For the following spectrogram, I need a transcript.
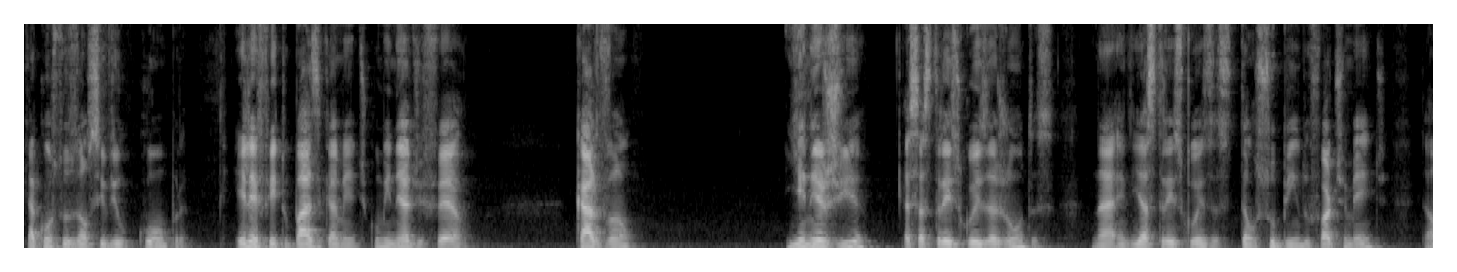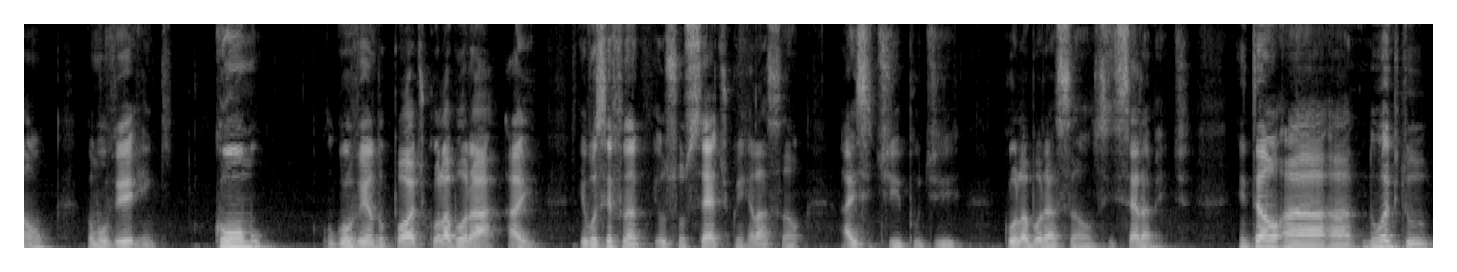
que a construção civil compra, ele é feito basicamente com minério de ferro, carvão e energia, essas três coisas juntas, né? e as três coisas estão subindo fortemente. Então, vamos ver em como o governo pode colaborar aí. Eu vou ser franco, eu sou cético em relação a esse tipo de colaboração, sinceramente. Então, a, a, no âmbito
